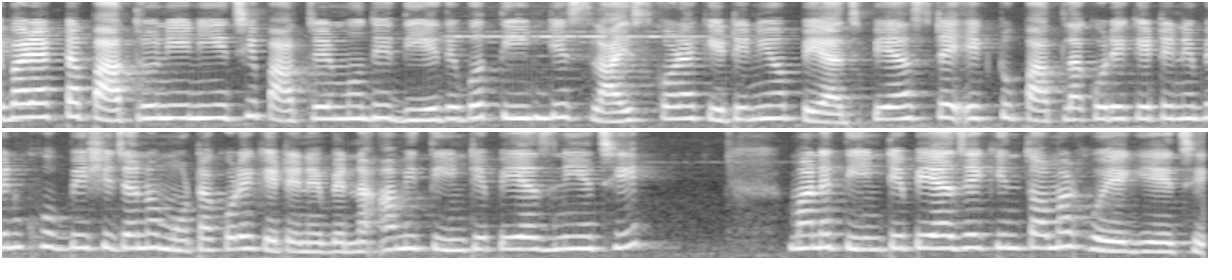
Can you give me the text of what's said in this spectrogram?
এবার একটা পাত্র নিয়ে নিয়েছি, পাত্রের মধ্যে দিয়ে দেব তিনটে স্লাইস করা কেটে নেওয়া পেঁয়াজ। পেঁয়াজটা একটু পাতলা করে কেটে নেবেন, খুব বেশি যেন মোটা করে কেটে নেবেন না। আমি তিনটে পেঁয়াজ নিয়েছি। মানে তিনটে পেঁয়াজে কিন্তু আমার হয়ে গিয়েছে।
